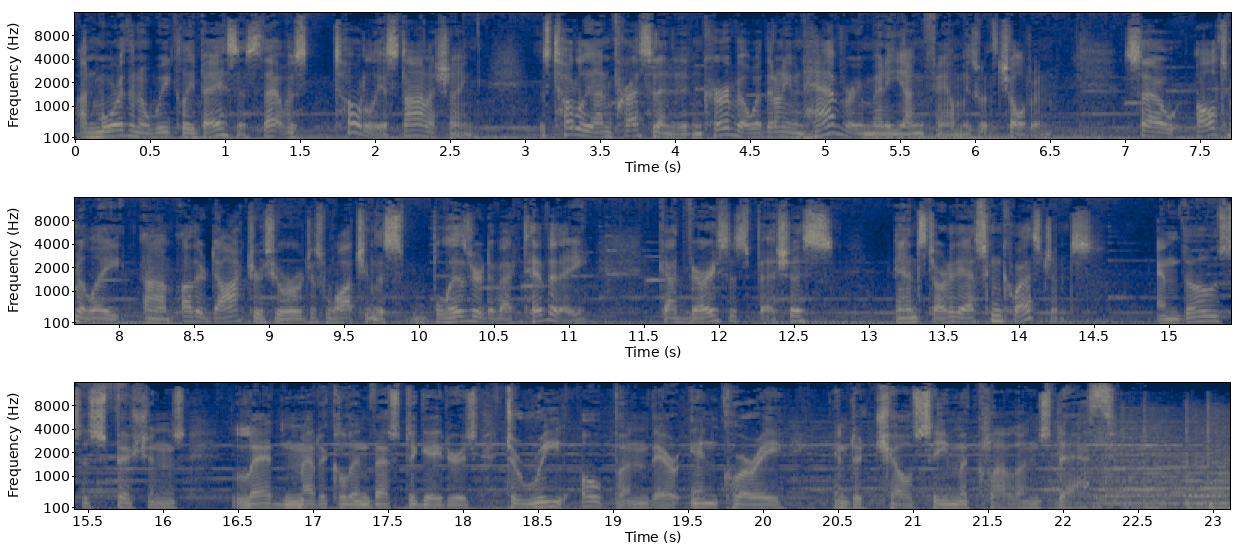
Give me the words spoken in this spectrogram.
on more than a weekly basis. That was totally astonishing. It was totally unprecedented in Kerrville, where they don't even have very many young families with children. So ultimately, um, other doctors who were just watching this blizzard of activity got very suspicious and started asking questions. And those suspicions led medical investigators to reopen their inquiry into Chelsea McClellan's death.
